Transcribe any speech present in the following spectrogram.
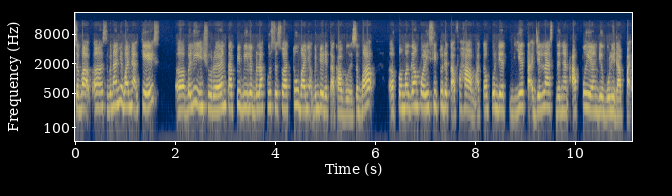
Sebab uh, sebenarnya banyak kes uh, beli insurans tapi bila berlaku sesuatu banyak benda dia tak cover. Sebab uh, pemegang polisi tu dia tak faham ataupun dia dia tak jelas dengan apa yang dia boleh dapat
